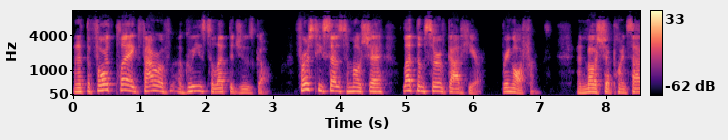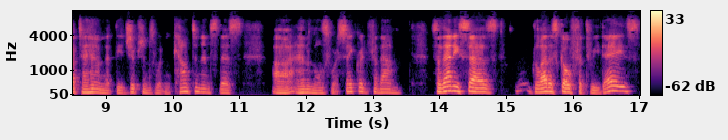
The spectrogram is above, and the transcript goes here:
And at the fourth plague, Pharaoh agrees to let the Jews go. First, he says to Moshe, Let them serve God here, bring offerings. And Moshe points out to him that the Egyptians wouldn't countenance this. Uh, animals were sacred for them. So then he says, Let us go for three days.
